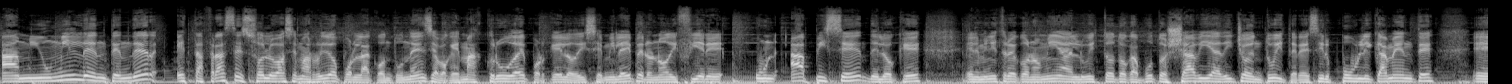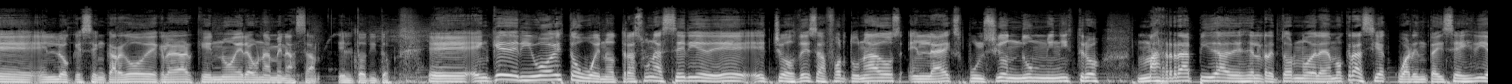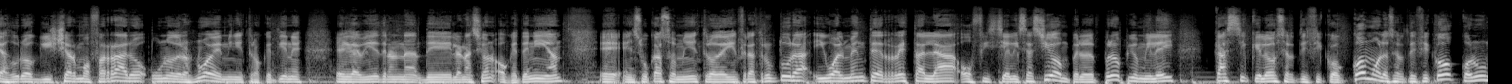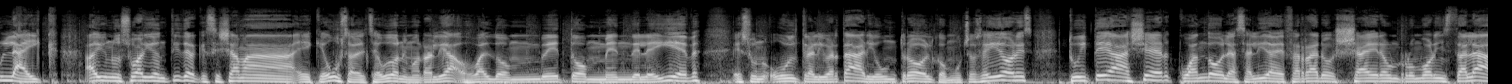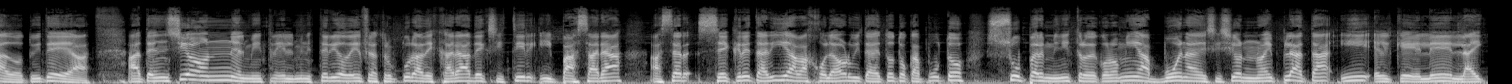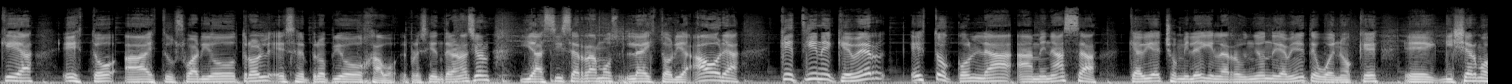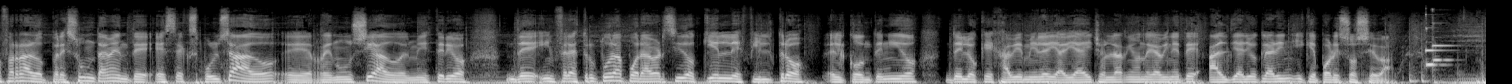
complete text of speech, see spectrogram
A mi humilde entender, esta frase solo hace más ruido por la contundencia, porque es más cruda y porque lo dice Milei, pero no difiere un ápice de lo que el ministro de Economía, Luis Toto Caputo, ya había dicho en Twitter, es decir, públicamente, eh, en lo que se encargó de declarar que no era una amenaza, el Totito. Eh, ¿En qué derivó esto? Bueno, tras una serie de hechos desafortunados en la expulsión de un ministro más rápida desde el retorno de la democracia, 46 días duró Guillermo Ferraro, uno de los nueve ministros que tiene el gabinete de la- Nación, o que tenía, eh, en su caso ministro de Infraestructura. Igualmente resta la oficialización, pero el propio Milei casi que lo certificó. ¿Cómo lo certificó? Con un like. Hay un usuario en Twitter que se llama, eh, que usa el seudónimo en realidad, Osvaldo Beto Mendeleyev, es un ultra libertario, un troll con muchos seguidores. Tuitea ayer cuando la salida de Ferraro ya era un rumor instalado. Tuitea, atención, el, el Ministerio de Infraestructura dejará de existir y pasará a ser secretaría bajo la órbita de Toto Caputo, super ministro de Economía, buena decisión, no hay plata y el que le likea esto a este usuario troll es el propio Javo, el presidente de la nación y así cerramos la historia. Ahora, ¿Qué tiene que ver esto con la amenaza que había hecho Milei en la reunión de gabinete? Bueno, que eh, Guillermo Ferraro presuntamente es expulsado, eh, renunciado del Ministerio de Infraestructura por haber sido quien le filtró el contenido de lo que Javier Milei había dicho en la reunión de gabinete al diario Clarín y que por eso se va.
